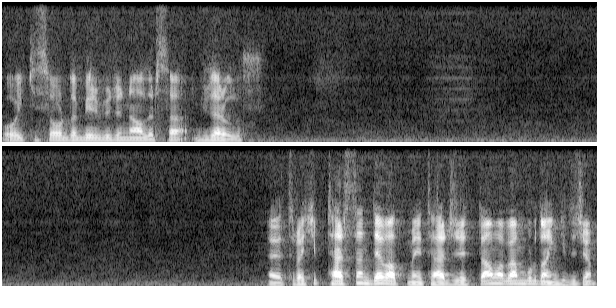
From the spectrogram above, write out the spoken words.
O ikisi orada birbirini alırsa güzel olur. Evet rakip tersten dev atmayı tercih etti ama ben buradan gideceğim.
